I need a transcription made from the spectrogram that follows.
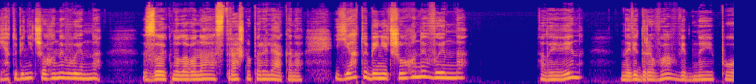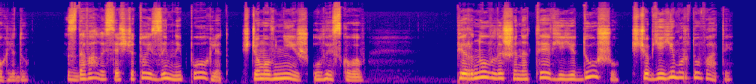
я тобі нічого не винна, зойкнула вона, страшно перелякана. Я тобі нічого не винна. Але він не відривав від неї погляду. Здавалося, що той зимний погляд, що, мов ніж, улискував, пірнув лише на те в її душу, щоб її мордувати.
